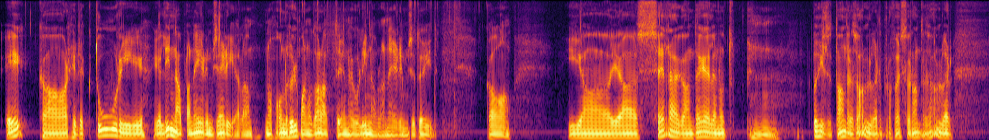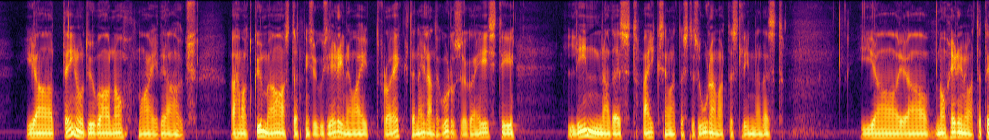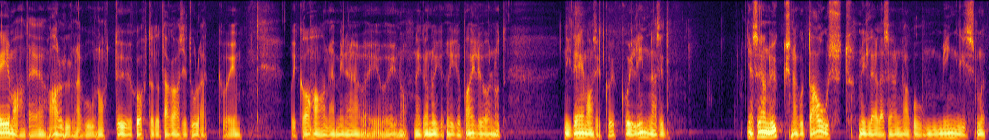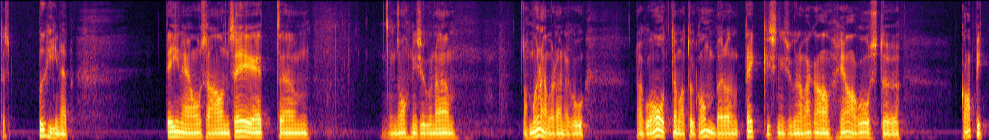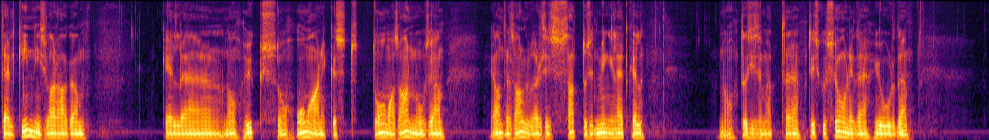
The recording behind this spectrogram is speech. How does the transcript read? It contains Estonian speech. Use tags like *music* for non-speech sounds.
EKA arhitektuuri ja linnaplaneerimise eriala, noh, on hõlmanud alati nagu linnaplaneerimise töid ka. ja, ja sellega on tegelenud *clears throat* põhiliselt Andres Alver, professor Andres Alver ja teinud juba noh, ma ei tea, üks vähemalt kümme aastat niisuguseid erinevaid projekte neljanda kursusega Eesti linnadest, väiksematest ja suurematest linnadest. ja, ja noh, erinevate teemade all nagu noh, töökohtade tagasitulek või, või kahanemine või, või noh, neid on õige, õige palju olnud. nii teemasid kui, kui linnasid. ja see on üks nagu taust, millele see nagu mingis mõttes põhineb. teine osa on see, et ähm, noh, niisugune noh, mõnevõrra nagu, nagu ootamatul kombel on, tekkis niisugune väga hea koostöö kapital kinnisvaraga, kelle noh, üks omanikest, Toomas Annus ja, ja Andres Alver siis sattusid mingil hetkel noh, tõsisemate diskussioonide juurde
